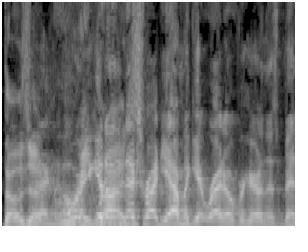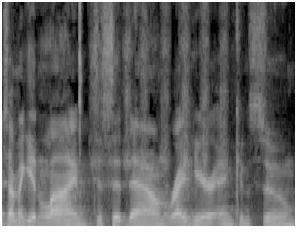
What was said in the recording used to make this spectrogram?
Those are Exactly. Oh, you get on the next ride, yeah, I'm gonna get right over here on this bench. I'm gonna get in line to sit down right here and consume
